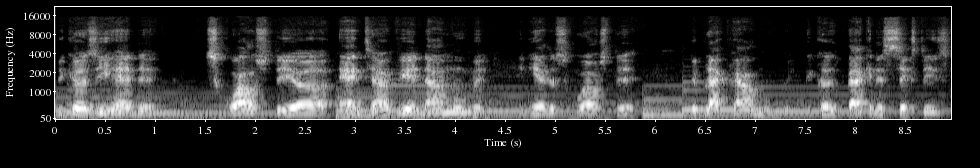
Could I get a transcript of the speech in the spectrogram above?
because he had to squash the uh, anti-Vietnam movement and he had to squash the the Black Power movement. Because back in the 60s,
